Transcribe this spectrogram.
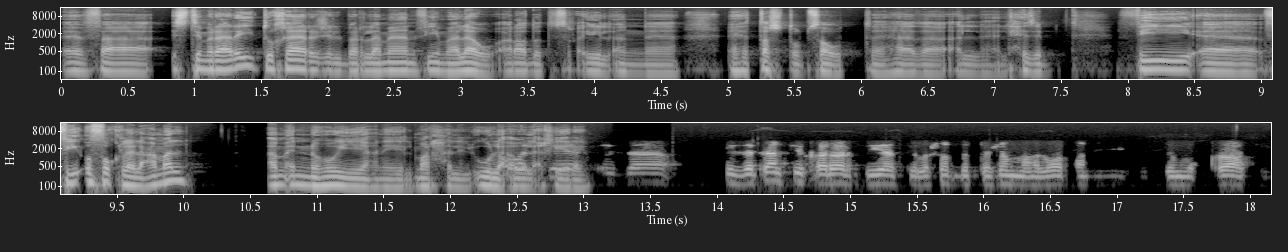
فاستمراريته خارج البرلمان فيما لو أرادت إسرائيل أن آه، تشطب صوت هذا الحزب. في آه، في أفق للعمل أم إنه هي يعني المرحلة الأولى أو أول الأخيرة؟ شيء إذا إذا كان في قرار سياسي لشطب التجمع الوطني الديمقراطي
